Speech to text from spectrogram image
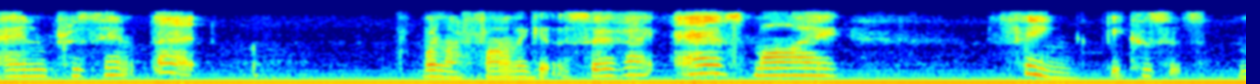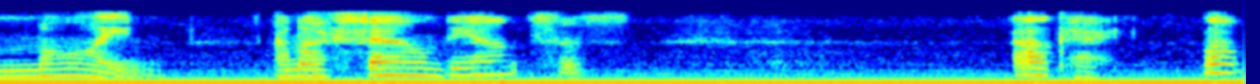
and present that when I finally get the survey as my thing because it's mine and I found the answers. Okay. Well,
